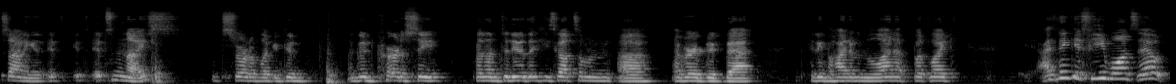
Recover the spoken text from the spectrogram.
signing it. It's it's it's nice. It's sort of like a good a good courtesy for them to do that. He's got someone uh, a very big bat hitting behind him in the lineup, but like, I think if he wants out,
